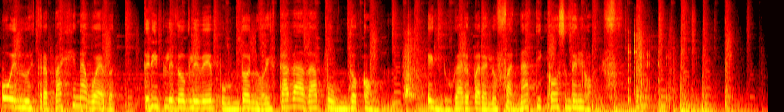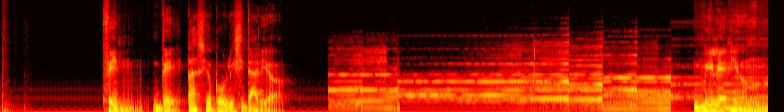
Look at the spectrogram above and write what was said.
o en nuestra página web www.noestadada.com. El lugar para los fanáticos del golf. Fin de espacio publicitario. Millennium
